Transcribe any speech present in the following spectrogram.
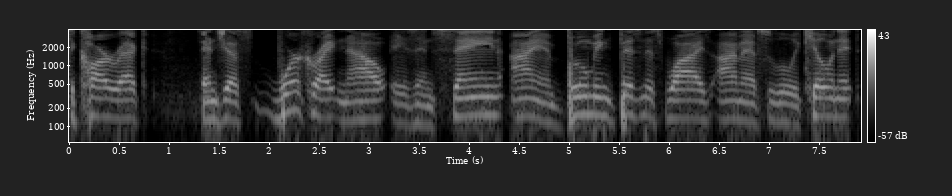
the car wreck, and just work right now is insane. I am booming business wise. I'm absolutely killing it.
